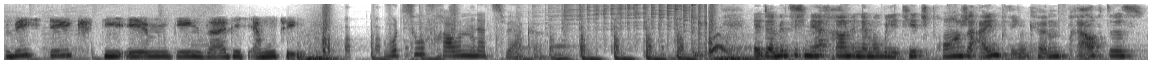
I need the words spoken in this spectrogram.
wichtig, die eben gegenseitig ermutigen. Wozu Frauennetzwerke? Äh, damit sich mehr Frauen in der Mobilitätsbranche einbringen können, braucht es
